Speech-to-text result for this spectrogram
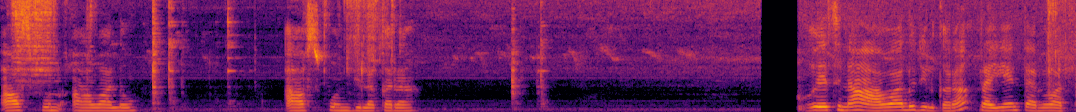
హాఫ్ స్పూన్ ఆవాలు హాఫ్ స్పూన్ జీలకర్ర వేసిన ఆవాలు జీలకర్ర ఫ్రై అయిన తర్వాత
